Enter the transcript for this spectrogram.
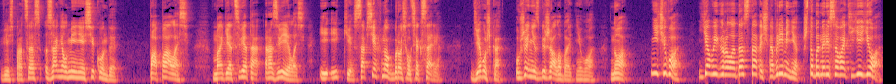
Весь процесс занял менее секунды. Попалась! Магия цвета развеялась, и Икки со всех ног бросился к Саре. Девушка уже не сбежала бы от него, но... Ничего, я выиграла достаточно времени, чтобы нарисовать ее.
